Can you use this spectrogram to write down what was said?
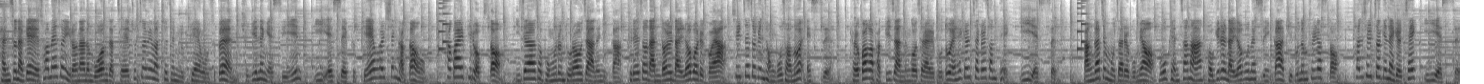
단순하게 섬에서 일어나는 모험 자체에 초점이 맞춰진 루피의 모습은 주기능 SE인 ESFP에 훨씬 가까움. 사과할 필요 없어. 이제 와서 보물은 돌아오지 않으니까. 그래서 난 널 날려버릴 거야. 실제적인 정보 선호 S. 결과가 바뀌지 않는 것을 알고도 해결책을 선택 ES. 망가진 모자를 보며 뭐 괜찮아. 거기를 날려보냈으니까 기분은 풀렸어. 현실적인 해결책 ES.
